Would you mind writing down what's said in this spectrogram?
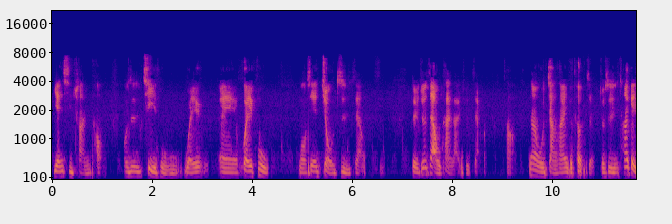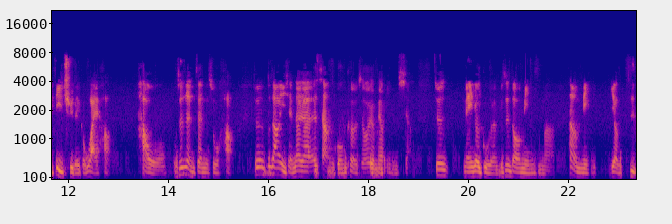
沿袭传统，或者是企图为诶恢复某些旧制这样子，对，就是在我看来就是这样。好，那我讲他一个特征，就是他给自己取了一个外号，号哦，我是认真的说号，就是不知道以前大家在上国文课的时候有没有印象，就是每一个古人不是都有名字吗？他有名。有字，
